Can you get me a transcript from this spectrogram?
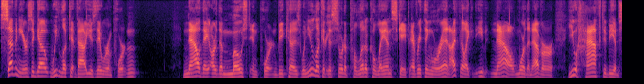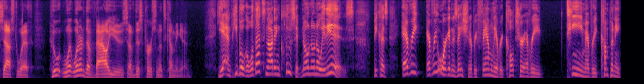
seven years ago, we looked at values, they were important. Now they are the most important because when you look at this sort of political landscape, everything we're in, I feel like even now more than ever, you have to be obsessed with who, what, what are the values of this person that's coming in. Yeah, and people go, "Well, that's not inclusive." No, no, no, it is. Because every every organization, every family, every culture, every team, every company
